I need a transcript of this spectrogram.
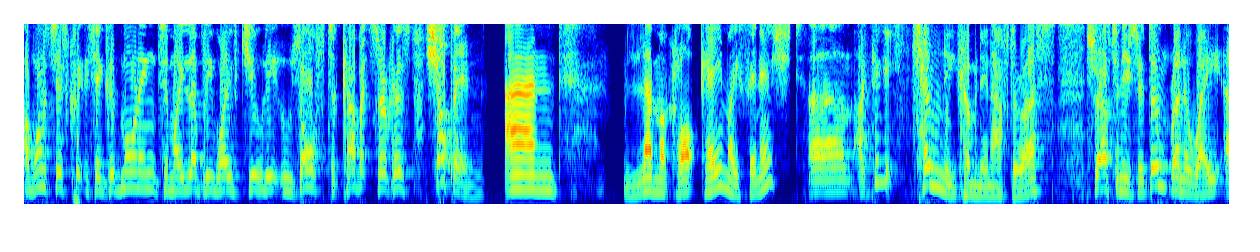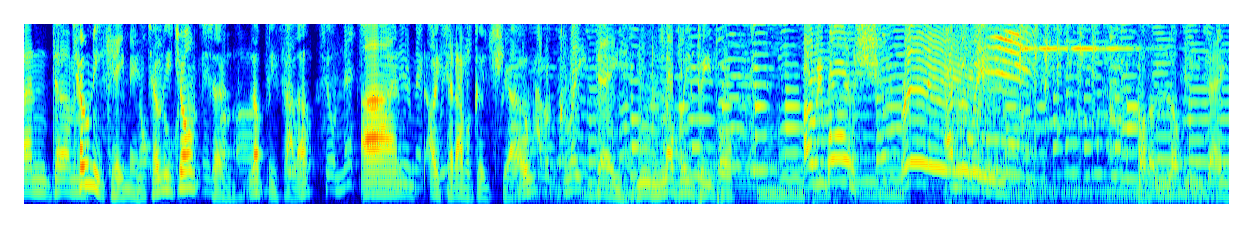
I want to just quickly say good morning to my lovely wife, Julie, who's off to Cabot Circus shopping. And 11 o'clock came, I finished. Um, I think it's Tony coming in after us. Straight afternoon, so don't run away. And um, Tony came in, Tony Johnson, but, uh, lovely fella. Till, till and I said, have a good show. Have a great day, you lovely people. Barry Walsh Ray. and Louise. What a lovely day.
